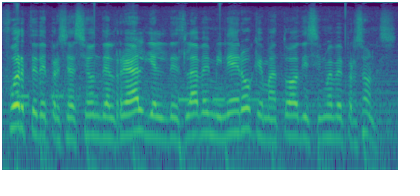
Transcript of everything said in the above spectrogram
fuerte depreciación del real y el deslave minero que mató a 19 personas.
